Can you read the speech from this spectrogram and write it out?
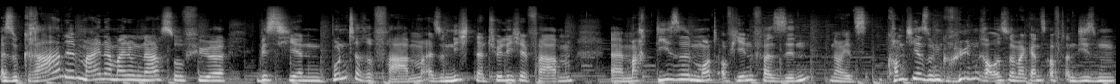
Also gerade meiner Meinung nach so für ein bisschen buntere Farben, also nicht natürliche Farben, äh, macht diese Mod auf jeden Fall Sinn. Genau, jetzt kommt hier so ein Grün raus, wenn man ganz oft an diesem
